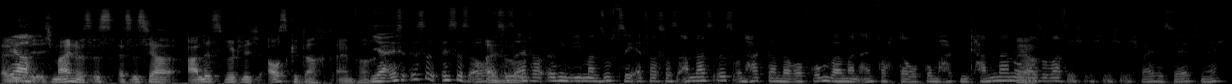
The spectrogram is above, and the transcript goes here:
äh, ja, ich meine, es ist, es ist ja alles wirklich ausgedacht einfach. Ja, ist, ist, ist es auch. Also, es ist einfach irgendwie, man sucht sich etwas, was anders ist und hackt dann darauf rum, weil man einfach darauf rumhacken kann dann ja. oder sowas. Ich, ich, ich, ich weiß es selbst nicht.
